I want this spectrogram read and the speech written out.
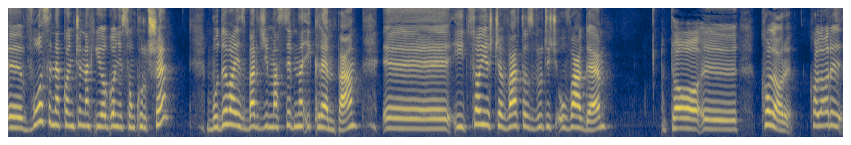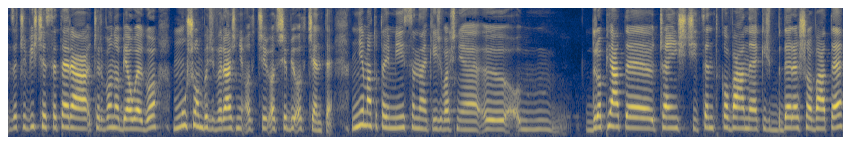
Y, włosy na kończynach i ogonie są krótsze. Budowa jest bardziej masywna i krępa. Y, I co jeszcze warto zwrócić uwagę, to kolory kolory rzeczywiście setera czerwono-białego muszą być wyraźnie od, od siebie odcięte. Nie ma tutaj miejsca na jakieś właśnie yy, dropiate części, centkowane, jakieś dereszowate.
